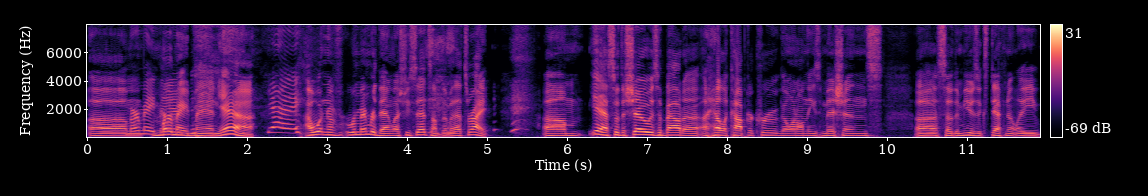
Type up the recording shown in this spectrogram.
um. Mermaid Man. Mermaid Man? Yeah. Yay! I wouldn't have remembered that unless you said something, but that's right. Um, yeah, so the show is about a, a helicopter crew going on these missions. Uh, so the music's definitely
